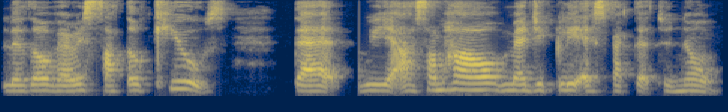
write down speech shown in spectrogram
little very subtle cues that we are somehow magically expected to know.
